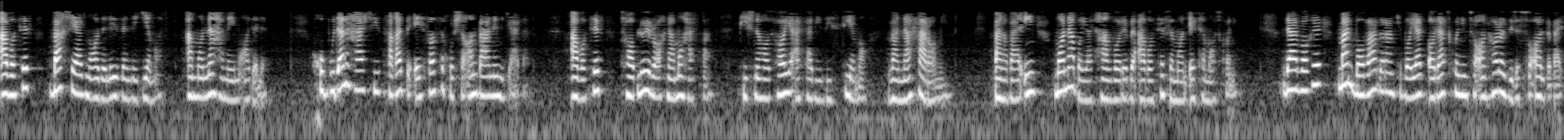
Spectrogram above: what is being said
عواطف بخشی از معادله زندگی ماست اما نه همه معادله. خوب بودن هر چیز فقط به احساس خوش آن بر نمیگردد. عواطف تابلوی راهنما هستند، پیشنهادهای عصبی زیستی ما و نه فرامین. بنابراین ما نباید همواره به عواطفمان اعتماد کنیم. در واقع من باور دارم که باید عادت کنیم تا آنها را زیر سوال ببریم.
